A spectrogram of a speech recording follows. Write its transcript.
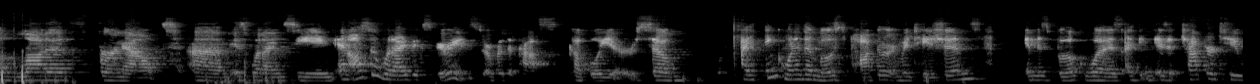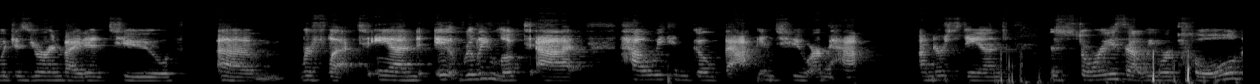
a lot of burnout um, is what I'm seeing, and also what I've experienced over the past couple years. So I think one of the most popular invitations in this book was, I think, is it chapter two, which is you're invited to um, reflect. And it really looked at how we can go back into our past, understand the stories that we were told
